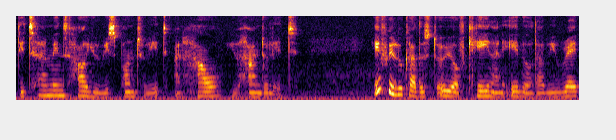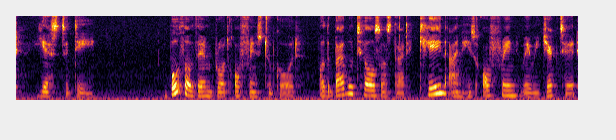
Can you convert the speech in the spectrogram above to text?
determines how you respond to it and how you handle it. If we look at the story of Cain and Abel that we read yesterday, both of them brought offerings to God, but the Bible tells us that Cain and his offering were rejected,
